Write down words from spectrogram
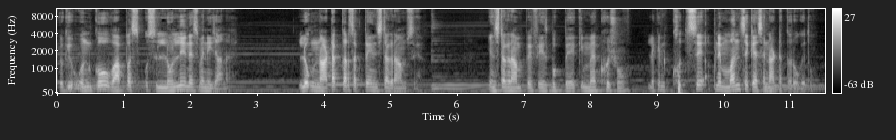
क्योंकि उनको वापस उस लोनलीनेस में नहीं जाना है। लोग नाटक कर सकते हैं इंस्टाग्राम से। इंस्टाग्राम पे फेसबुक पे कि मैं खुश हूँ, लेकिन खुद से, अपने मन से कैसे नाटक करोगे तुम?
